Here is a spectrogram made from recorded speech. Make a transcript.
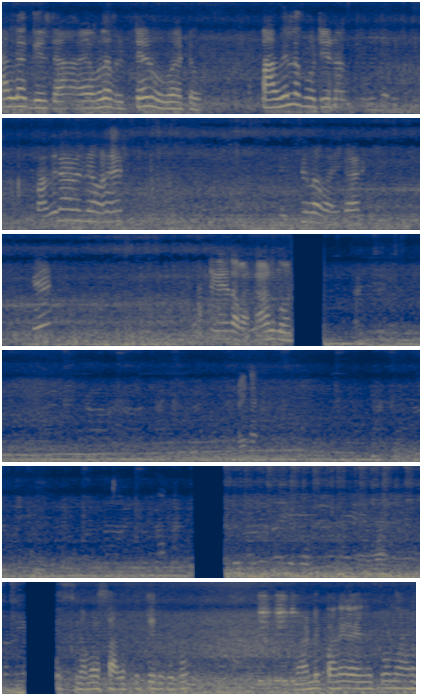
അല്ല ഗസ്റ്റ് നമ്മൾ റിട്ടേൺ പോവാട്ടോ പതിലെ കൂട്ടിയിട്ടാണ് പതിലാണ് നമ്മളെ ഓക്കെ വല്ലാൾ നോക്കി നമ്മൾ സ്ഥലത്തെത്തിയിരിക്കുന്നു. വണ്ടി പണി കഴിഞ്ഞിട്ടെന്നാണ്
